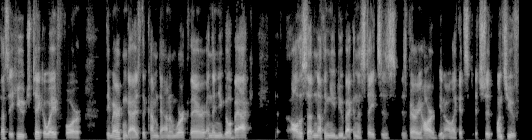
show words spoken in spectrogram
that's a huge takeaway for the American guys that come down and work there, and then you go back. all of a sudden nothing you do back in the states is is very hard. You know, like it's it's just once you've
